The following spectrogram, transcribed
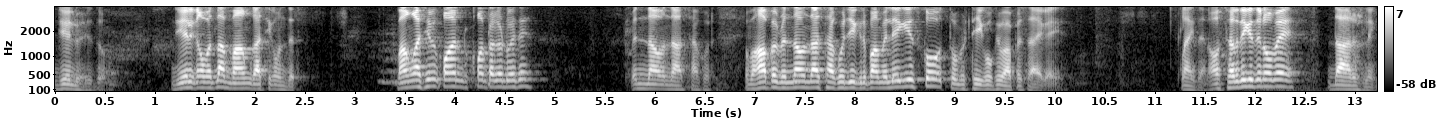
जेल भेज दो। जेल का मतलब माम गाछी का मंदिर। माम गाछी में कौन कौन प्रकट हुए थे? वृंदावन दास ठाकुर। वहाँ पर वृंदावन दास ठाकुर जी की कृपा मिलेगी इसको तो फिर ठीक होकर वापस आएगा ये लाइक दैट और सर्दी के दिनों में Darjeeling.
